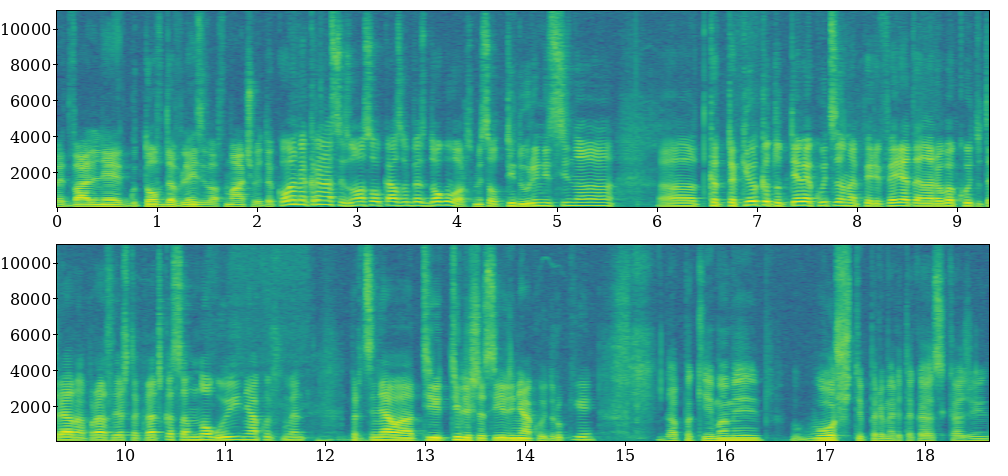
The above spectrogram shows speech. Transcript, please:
едва ли не е готов да влезе в мачове. Такова на края на сезона се оказва без договор. В смисъл, ти дори не си на като, такива като тебе, които са на периферията на ръба, които трябва да направят следващата крачка, са много и някой в момент преценява ти, ти ли ще си или някой друг. И... Да, пък имаме лошите примери, така да се каже,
